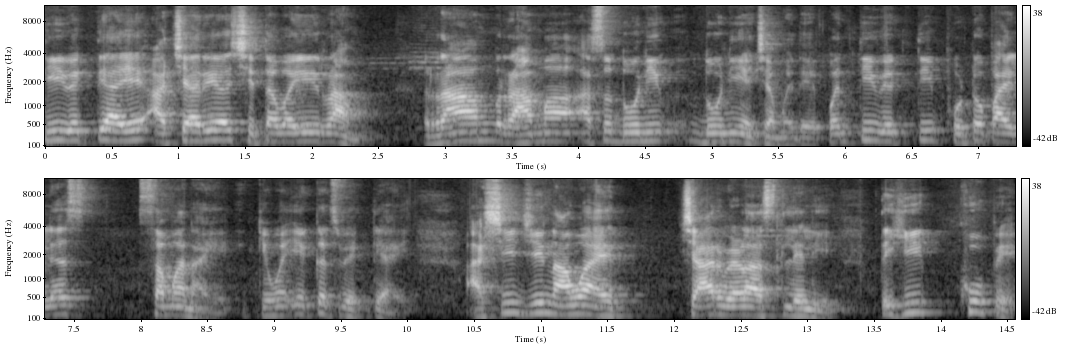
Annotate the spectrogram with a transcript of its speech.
ती व्यक्ती आहे आचार्य सीताबाई राम. राम रामा असं दोन्ही दोन्ही याच्यामध्ये. पण ती व्यक्ती फोटो पाहिल्यास समान आहे किंवा एकच व्यक्ती आहे. अशी जी नावं आहेत चार वेळा असलेली तर ही खूप आहे.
